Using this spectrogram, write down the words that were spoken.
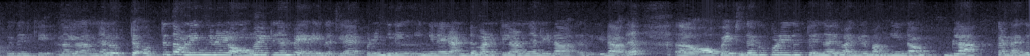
അപ്പോൾ ഇതെനിക്ക് നല്ലതാണ്. ഞാൻ ഒറ്റ ഒറ്റ തവണയും ഇങ്ങനെ ലോങ് ആയിട്ട് ഞാൻ പെയർ ചെയ്തിട്ടില്ല. എപ്പോഴും ഇങ്ങനെ ഇങ്ങനെ രണ്ട് മടക്കിലാണ് ഞാൻ ഇടാ ഇടാറ്. ഓഫ് വൈറ്റിന്റെ ഒക്കെ കൂടെ ഇത് ഇട്ട് കഴിഞ്ഞാൽ ഭയങ്കര ഭംഗി ഉണ്ടാവും ബ്ലാക്ക് ഒക്കെ ഇത്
